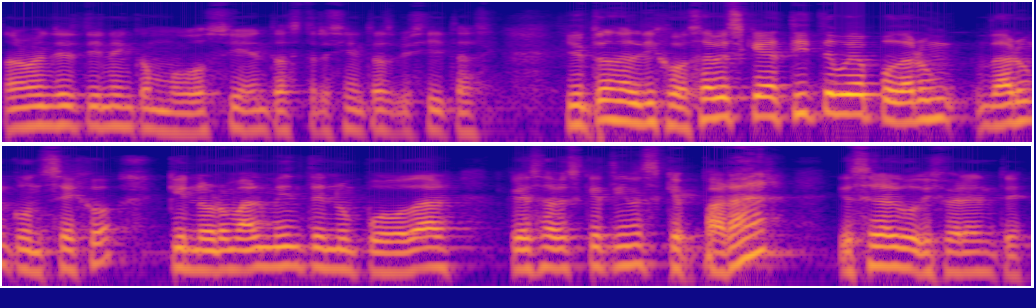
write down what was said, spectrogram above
normalmente tienen como 200, 300 visitas. Y entonces él dijo, ¿sabes qué? A ti te voy a poder un, dar un consejo que normalmente no puedo dar. Que sabes que tienes que parar y hacer algo diferente.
